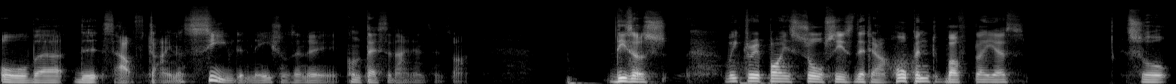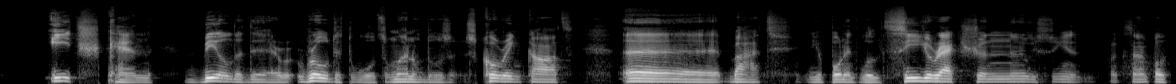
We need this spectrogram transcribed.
over the South China Sea, the nations and the contested islands, and so on. These are victory point sources that are open to both players. So each can build their road towards one of those scoring cards. Uh, but the opponent will see your action. We see for example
